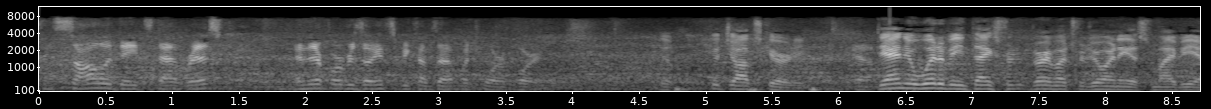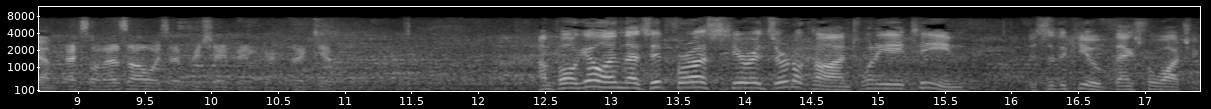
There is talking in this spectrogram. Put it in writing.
consolidates that risk, and therefore resiliency becomes that much more important. Good, Good job, security. Yeah. Daniel Witteveen, thanks for, very much for joining us from IBM. Excellent. As always, I appreciate being here. Thank you. I'm Paul Gillin. That's it for us here at ZertoCon 2018. This is theCUBE. Thanks for watching.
